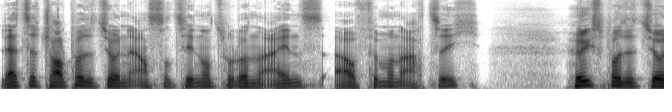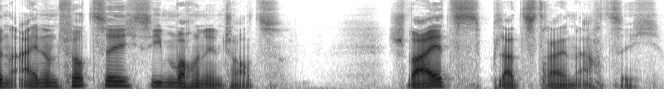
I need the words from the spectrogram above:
Letzte Chartposition 1.10.2001 auf 85. Höchstposition 41, sieben Wochen in den Charts. Schweiz, Platz 83.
